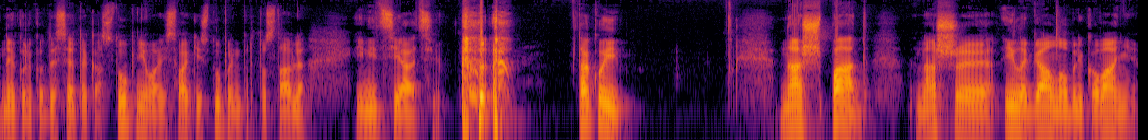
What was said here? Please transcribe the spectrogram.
nekoliko desetaka stupnjeva i svaki stupanj pretpostavlja inicijaciju. Tako i naš pad, naše ilegalno oblikovanje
